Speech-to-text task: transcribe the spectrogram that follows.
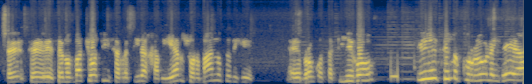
se, se, se nos va Choche y se retira Javier, su hermano, te dije, eh, Bronco hasta aquí llegó, y se me ocurrió la idea,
